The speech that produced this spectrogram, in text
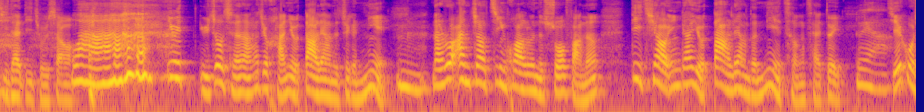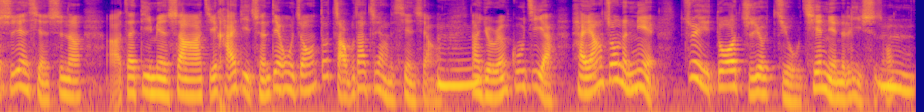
积在地球上哦。哇，因为宇宙尘啊，它就含有大量的这个镍。嗯，那若按照进化论的说法呢，地壳应该有大量的镍层才对。对啊。结果实验显示呢，啊，在地面上啊及海底沉淀物中都找不到这样的现象。嗯。那有人估计啊，海洋中的镍。最多只有九千年的历史哦。嗯，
